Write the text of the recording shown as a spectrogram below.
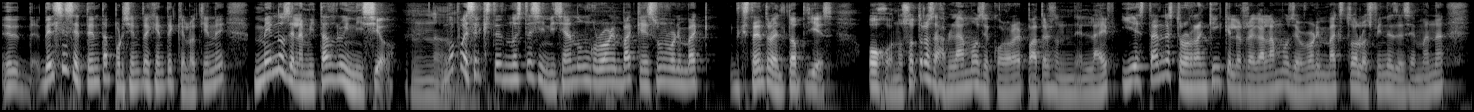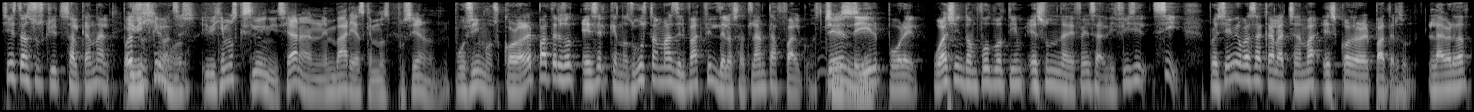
eh, de ese 70% de gente que lo tiene, menos de la mitad lo inició. No, puede ser que no estés iniciando un running back que es un running back que está dentro del top 10. Ojo, nosotros hablamos de Colorado Patterson en el live y está en nuestro ranking que les regalamos de running backs todos los fines de semana. Si están suscritos al canal, pues y dijimos, y dijimos que si lo iniciaran en varias que nos pusieron. Pusimos, Colorado Patterson es el que nos gusta más del backfield de los Atlanta Falcons. Tienen de ir por él. Washington Football Team es una defensa difícil, sí, pero si alguien va a sacar la chamba es Colorado Patterson. La verdad,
